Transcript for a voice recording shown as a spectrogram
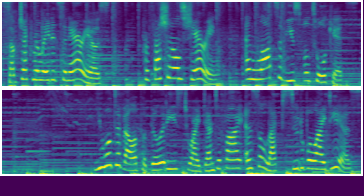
subject-related scenarios, professionals sharing, and lots of useful toolkits you will develop abilities to identify and select suitable ideas.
